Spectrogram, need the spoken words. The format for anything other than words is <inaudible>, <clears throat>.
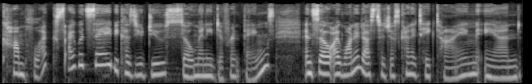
complex, I would say, because you do so many different things. And so I wanted us to just kind of take time and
